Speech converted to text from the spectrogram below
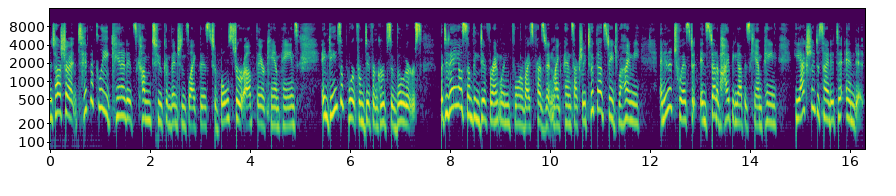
Natasha, typically candidates come to conventions like this to bolster up their campaigns and gain support from different groups of voters. But today it was something different when former Vice President Mike Pence actually took that stage behind me. And in a twist, instead of hyping up his campaign, he actually decided to end it.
